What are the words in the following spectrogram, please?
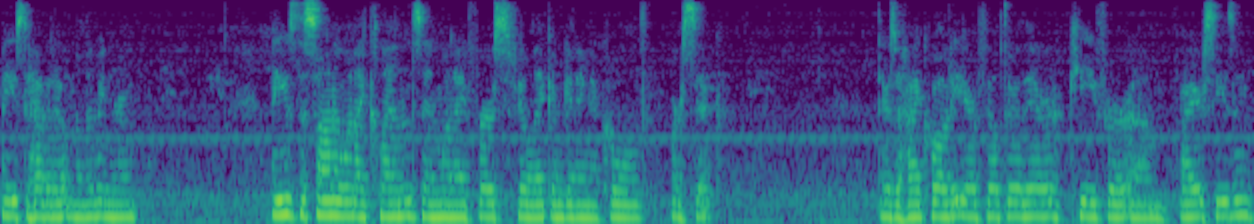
I used to have it out in the living room. I use the sauna when I cleanse and when I first feel like I'm getting a cold or sick. There's a high quality air filter there, key for um, fire season.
